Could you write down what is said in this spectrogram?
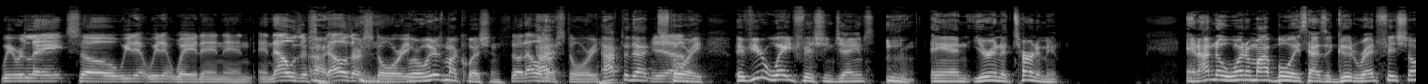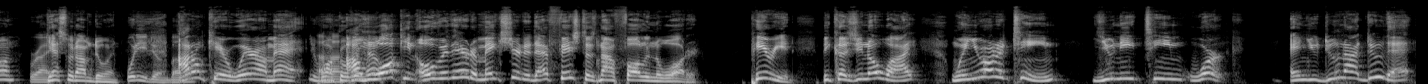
We were late, so we didn't we didn't wade in, and and that was our right. that was our story. Well, here's my question. So that was I- our story. After that Yeah. story, if you're wade fishing, James, and you're in a tournament, and I know one of my boys has a good redfish on, Right. guess what I'm doing? What are you doing, Bubba? I don't care where I'm at. You walk over I'm walking over there to make sure that that fish does not fall in the water. Period. Because you know why? When you're on a team, you need teamwork. And you do not do that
